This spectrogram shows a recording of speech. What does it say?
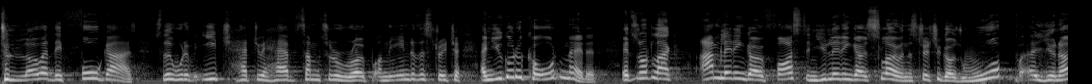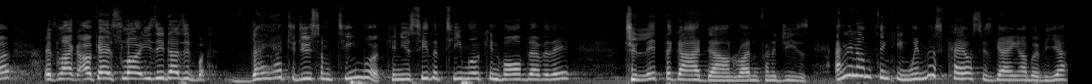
to lower their four guys. So they would have each had to have some sort of rope on the end of the stretcher, and you got to coordinate it. It's not like I'm letting go fast and you letting go slow, and the stretcher goes whoop, uh, you know. It's like okay, slow, easy does it. They had to do some teamwork. Can you see the teamwork involved over there? To let the guy down right in front of Jesus. And then I'm thinking, when this chaos is going up over here,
